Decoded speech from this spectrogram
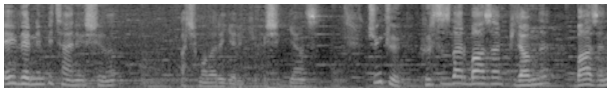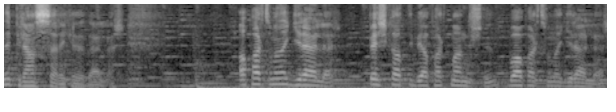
evlerinin bir tane ışığını açmaları gerekiyor. Işık yansın. Çünkü hırsızlar bazen planlı, bazen de plansız hareket ederler. Apartmana girerler. Beş katlı bir apartman düşünün. Bu apartmana girerler.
